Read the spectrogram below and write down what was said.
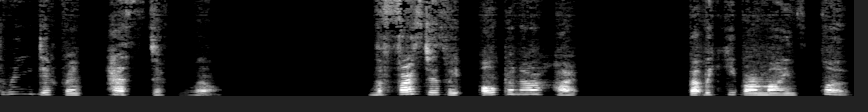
three different tests, if you will. The first is we open our heart, but we keep our minds closed.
